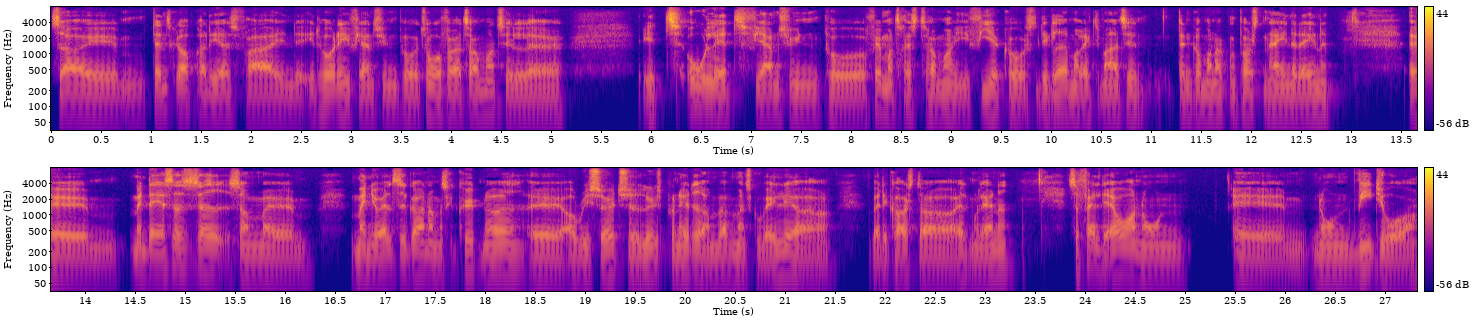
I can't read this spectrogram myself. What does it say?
Så øh, den skal opgraderes fra en, et HD-fjernsyn på 42 tommer til øh, et OLED-fjernsyn på 65 tommer i 4K, så det glæder jeg mig rigtig meget til. Den kommer nok med posten her en af dagene. Øh, men da jeg så sad, som øh, man jo altid gør, når man skal købe noget, øh, og researchede løs på nettet om, hvad man skulle vælge, og hvad det koster, og alt muligt andet, så faldt jeg over nogle, øh, nogle videoer.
